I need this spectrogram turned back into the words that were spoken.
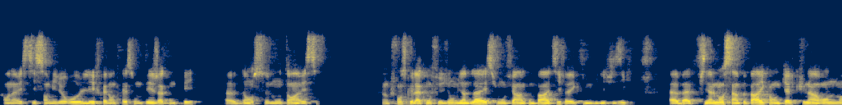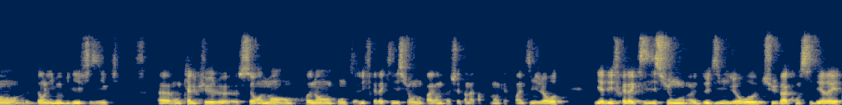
Quand on investit 100 000 euros, les frais d'entrée sont déjà compris dans ce montant investi. Donc je pense que la confusion vient de là. Et si on fait un comparatif avec l'immobilier physique, euh, bah, finalement c'est un peu pareil quand on calcule un rendement dans l'immobilier physique. Euh, on calcule ce rendement en prenant en compte les frais d'acquisition. Donc par exemple, tu achètes un appartement 90 000 euros, il y a des frais d'acquisition euh, de 10 000 euros. Tu vas considérer,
